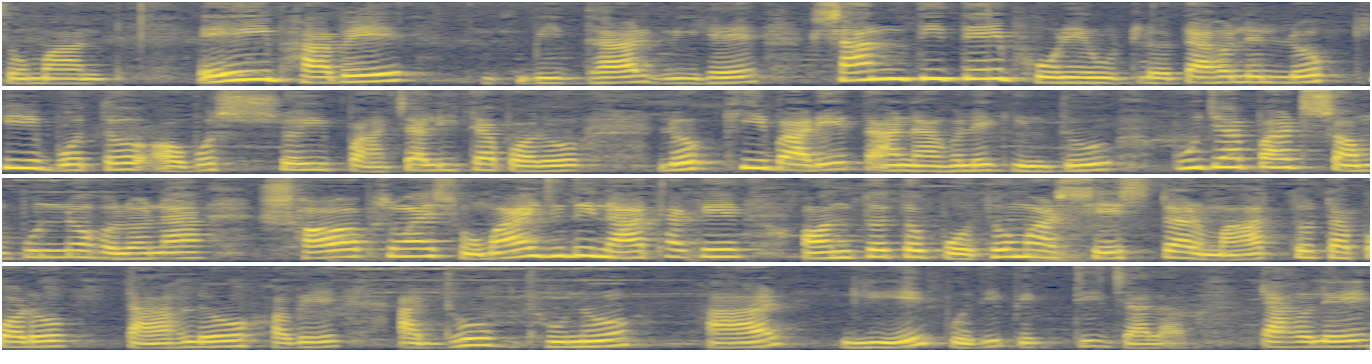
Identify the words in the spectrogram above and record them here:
সমান। এইভাবে বৃদ্ধার গৃহে শান্তিতে ভরে উঠল। তাহলে লক্ষ্মীর ব্রত অবশ্যই পাঁচালিটা পড়ো। লক্ষ্মী বাড়ে তা না হলে কিন্তু পূজা পাঠ সম্পূর্ণ হলো না। সব সময় সময় যদি না থাকে, অন্তত প্রথম আর শেষটার মাহাত্মটা পড়ো, তাহলেও হবে। আর ধূপ ধুনো আর গিয়ে প্রদীপ একটি জ্বালাও। তাহলে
